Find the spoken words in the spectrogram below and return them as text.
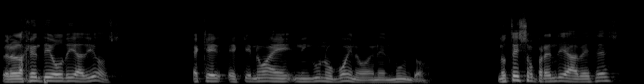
Pero la gente odia a Dios. Es que, es que no hay ninguno bueno en el mundo. ¿No te sorprende a veces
